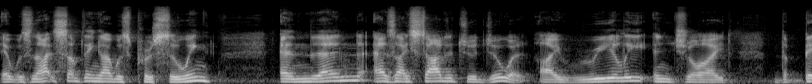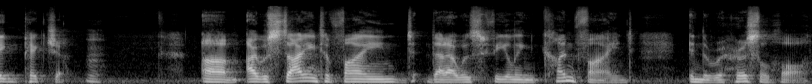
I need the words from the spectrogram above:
it was not something I was pursuing. And then as I started to do it, I really enjoyed the big picture. Mm. Um, I was starting to find that I was feeling confined in the rehearsal hall.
